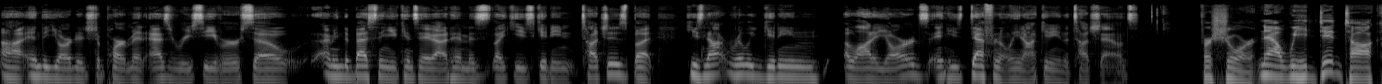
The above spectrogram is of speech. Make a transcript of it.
uh, in the yardage department as a receiver. So I mean, the best thing you can say about him is like he's getting touches, but he's not really getting a lot of yards, and he's definitely not getting the touchdowns. For sure. Now, we did talk,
